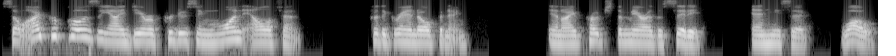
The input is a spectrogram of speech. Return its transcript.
So I proposed the idea of producing one elephant for the grand opening. And I approached the mayor of the city and he said, Whoa,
